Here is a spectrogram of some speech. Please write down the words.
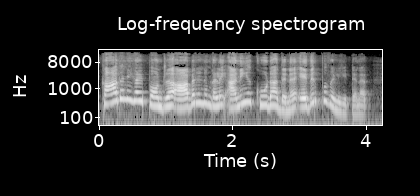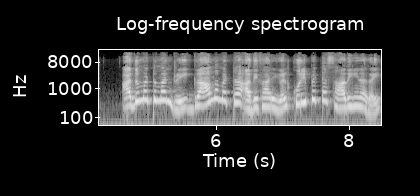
காதணிகள் போன்ற ஆபரணங்களை அணியக்கூடாதென எதிர்ப்பு வெளியிட்டனர். அது மட்டுமன்றி கிராம மட்ட அதிகாரிகள் குறிப்பிட்ட சாதியினரை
